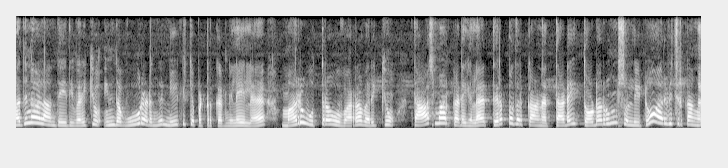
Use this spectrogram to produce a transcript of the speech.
பதினாலாம் தேதி வரைக்கும் இந்த ஊரடங்கு நீட்டிக்கப்பட்டிருக்க நிலையில் மறு உத்தரவு வர வரைக்கும் டாஸ்மாக் கடைகளை திறப்பதற்கான தடை தொடரும் சொல்லிட்டும் அறிவிச்சிருக்காங்க.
